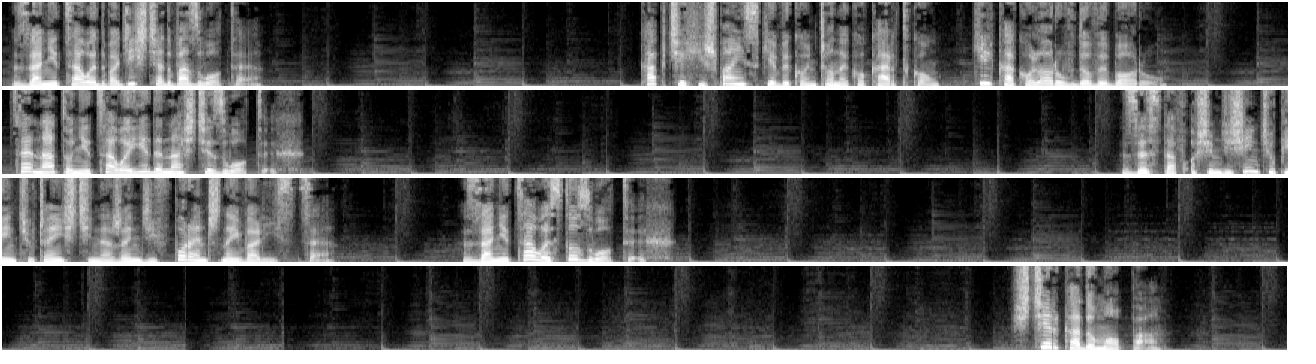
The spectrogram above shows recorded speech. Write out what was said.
Za niecałe 22 zł. Kapcie hiszpańskie wykończone kokardką, kilka kolorów do wyboru. Cena to niecałe 11 zł. Zestaw 85 części narzędzi w poręcznej walizce. Za niecałe 100 zł. Ścierka do mopa.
